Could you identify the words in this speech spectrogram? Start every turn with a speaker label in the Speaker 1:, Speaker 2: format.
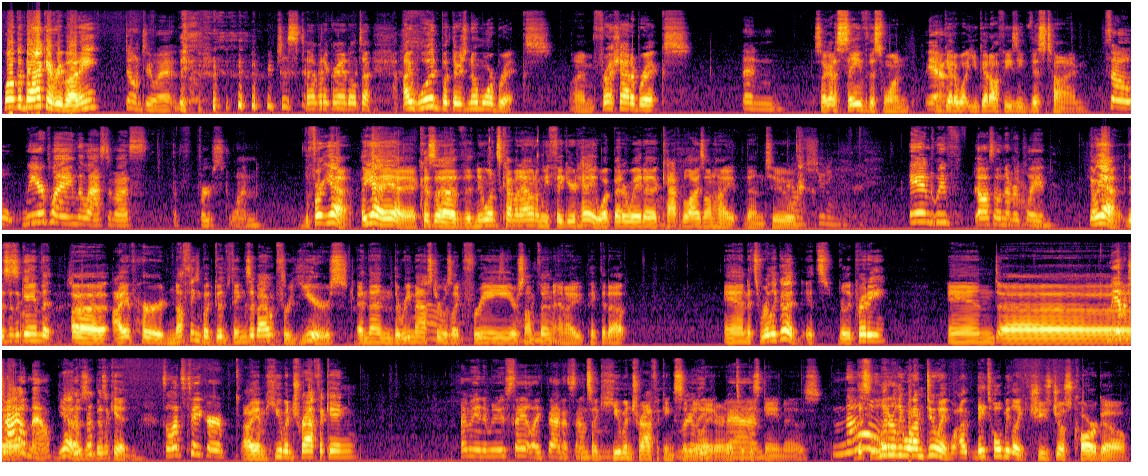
Speaker 1: Welcome back, everybody.
Speaker 2: Don't do it.
Speaker 1: We're just having a grand old time. I would, but there's no more bricks. I'm fresh out of bricks,
Speaker 2: And
Speaker 1: so I gotta save this one.
Speaker 2: Yeah.
Speaker 1: You get what you get off easy this time.
Speaker 2: so we are playing The Last of Us, the first one.
Speaker 1: The first, yeah, Uh, yeah, yeah, yeah. Because uh, the new one's coming out, and we figured, hey, what better way to capitalize on hype than to?
Speaker 3: Shooting
Speaker 2: And we've also never played.
Speaker 1: Oh yeah, this is a game that uh, I have heard nothing but good things about for years, and then the remaster was like free or something, and I picked it up, and it's really good. It's really pretty, and uh,
Speaker 2: We have a child now.
Speaker 1: Yeah, there's a, there's a kid.
Speaker 2: So let's take her.
Speaker 1: I am human trafficking.
Speaker 2: I mean, when you say it like that, it sounds
Speaker 1: It's like human trafficking
Speaker 2: really
Speaker 1: simulator. That's what this game is.
Speaker 2: No,
Speaker 1: That's literally what I'm doing. Well, I- They told me like she's just cargo.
